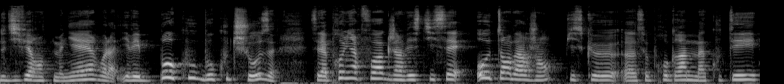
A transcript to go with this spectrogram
de différentes manières. Voilà, il y avait beaucoup, beaucoup de choses. C'est la première fois que j'investissais autant d'argent puisque ce programme m'a coûté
